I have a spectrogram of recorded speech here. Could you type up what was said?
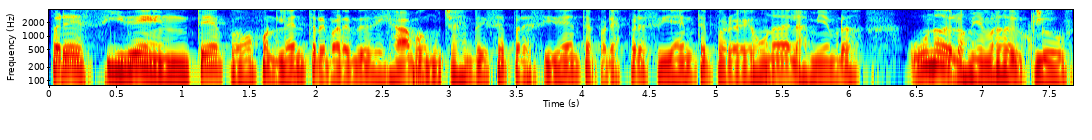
presidente, podemos ponerle entre paréntesis, ah, porque mucha gente dice presidenta, pero es presidente, pero es una de las miembros, uno de los miembros del club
